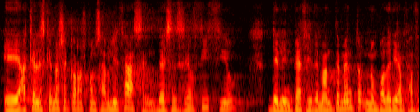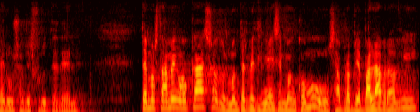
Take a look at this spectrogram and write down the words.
eh, aqueles que non se corresponsabilizasen dese exercicio de limpeza e de mantemento non poderían facer uso e disfrute del. Temos tamén o caso dos montes veciñais en Mancomún, xa a propia palabra o di,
